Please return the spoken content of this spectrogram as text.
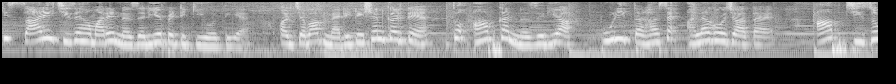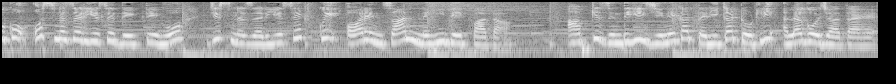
कि सारी चीज़ें हमारे नज़रिए पे टिकी होती है। और जब आप मेडिटेशन करते हैं तो आपका नज़रिया पूरी तरह से अलग हो जाता है। आप चीज़ों को उस नज़रिए से देखते हो, जिस नज़रिए से कोई और इंसान नहीं देख पाता। आपकी ज़िंदगी जीने का तरीका टोटली अलग हो जाता है।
